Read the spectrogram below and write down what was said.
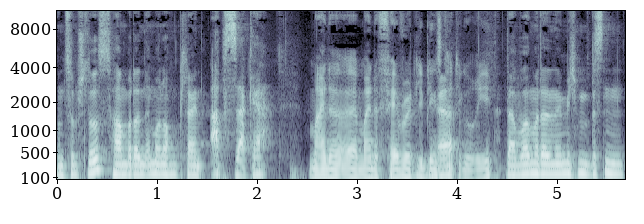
und zum Schluss haben wir dann immer noch einen kleinen Absacker. Meine, äh, meine Favorite Lieblingskategorie. Da wollen wir dann nämlich ein bisschen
